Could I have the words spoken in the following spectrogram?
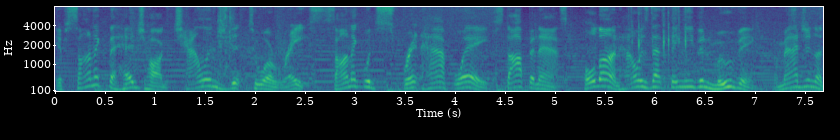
if Sonic the Hedgehog challenged it to a race, Sonic would sprint halfway, stop and ask, hold on, how is that thing even moving? Imagine a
